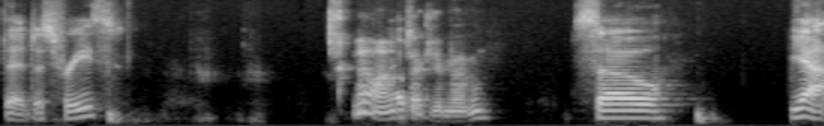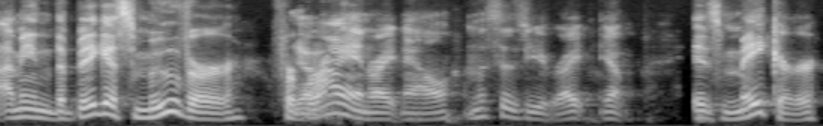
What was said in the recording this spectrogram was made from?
did it just freeze? No, I took you moving. So, yeah, I mean, the biggest mover for Yeah. Brian right now, and this is you, right? Yep, is Maker,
